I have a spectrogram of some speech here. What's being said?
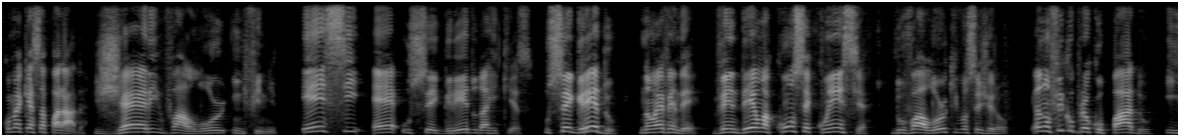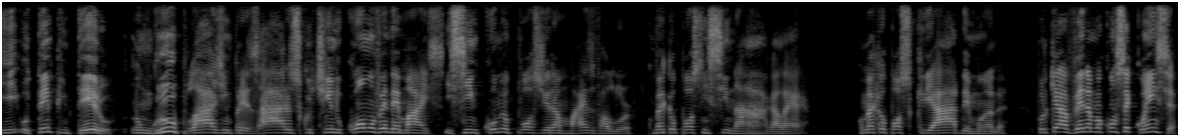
Como é que é essa parada? Gere valor infinito. Esse é o segredo da riqueza. O segredo não é vender. Vender é uma consequência do valor que você gerou. Eu não fico preocupado e o tempo inteiro num grupo lá de empresários discutindo como vender mais, e sim como eu posso gerar mais valor. Como é que eu posso ensinar a galera? Como é que eu posso criar a demanda? Porque a venda é uma consequência.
